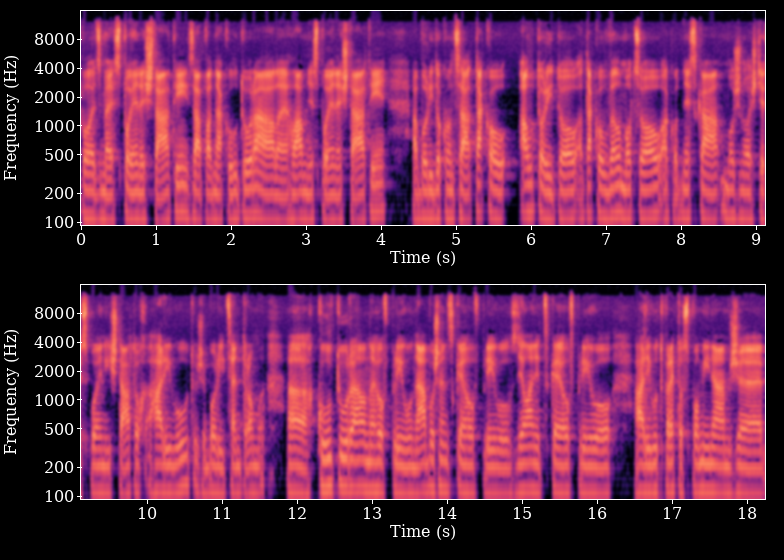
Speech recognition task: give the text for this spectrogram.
povedzme Spojené štáty, západná kultúra, ale hlavne Spojené štáty a boli dokonca takou autoritou a takou veľmocou, ako dneska možno ešte v Spojených štátoch Hollywood, že boli centrom eh, kultúrálneho vplyvu, náboženského vplyvu, vzdelaneckého vplyvu. Hollywood preto spomínam, že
